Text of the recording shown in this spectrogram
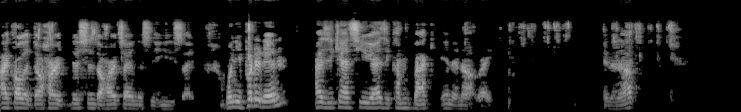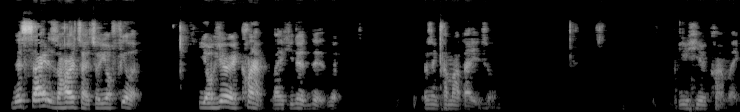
I call it the hard. This is the hard side, and this is the easy side. When you put it in, as you can see, you guys, it comes back in and out, right? in and out. This side is the hard side, so you'll feel it. You'll hear it clamp like you did. It doesn't come out that easily. You hear clamp like.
